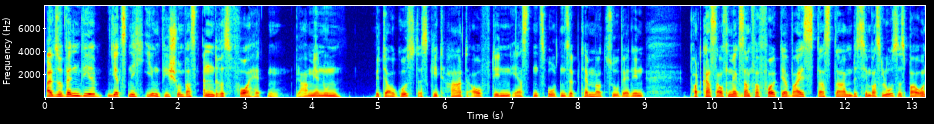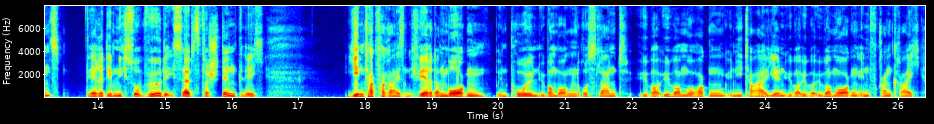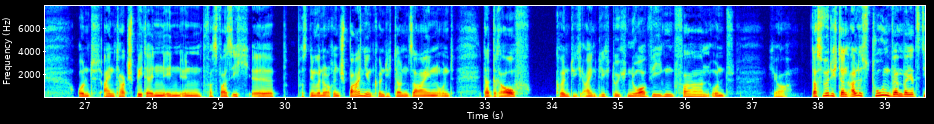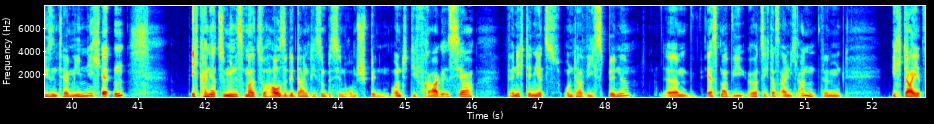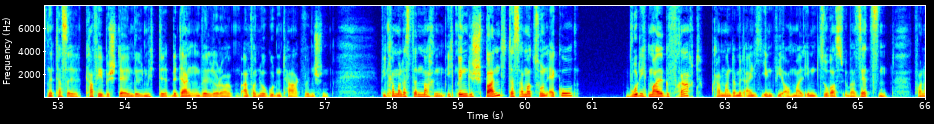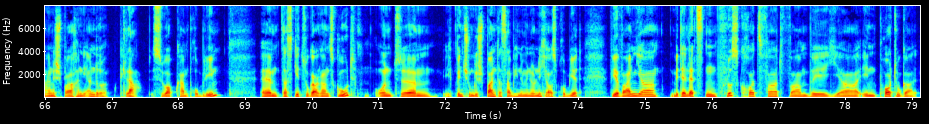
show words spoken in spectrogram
Also wenn wir jetzt nicht irgendwie schon was anderes vorhätten. Wir haben ja nun Mitte August. Es geht hart auf den 1. 2. September zu. Wer den Podcast aufmerksam verfolgt, der weiß, dass da ein bisschen was los ist bei uns. Wäre dem nicht so, würde ich selbstverständlich jeden Tag verreisen. Ich wäre dann morgen in Polen, übermorgen in Russland, über übermorgen in Italien, über über übermorgen in Frankreich und einen Tag später in, in, in was weiß ich, äh, was nehmen wir noch? In Spanien könnte ich dann sein. Und da drauf könnte ich eigentlich durch Norwegen fahren. Und ja, das würde ich dann alles tun, wenn wir jetzt diesen Termin nicht hätten. Ich kann ja zumindest mal zu Hause gedanklich so ein bisschen rumspinnen. Und die Frage ist ja, wenn ich denn jetzt unterwegs bin, ähm, erstmal, wie hört sich das eigentlich an, wenn ich da jetzt eine Tasse Kaffee bestellen will, mich bedanken will oder einfach nur guten Tag wünschen. Wie kann man das denn machen? Ich bin gespannt, das Amazon Echo wurde ich mal gefragt, kann man damit eigentlich irgendwie auch mal eben sowas übersetzen von einer Sprache in die andere? Klar, ist überhaupt kein Problem. Ähm, das geht sogar ganz gut und ähm, ich bin schon gespannt, das habe ich nämlich noch nicht ausprobiert. Wir waren ja mit der letzten Flusskreuzfahrt waren wir ja in Portugal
